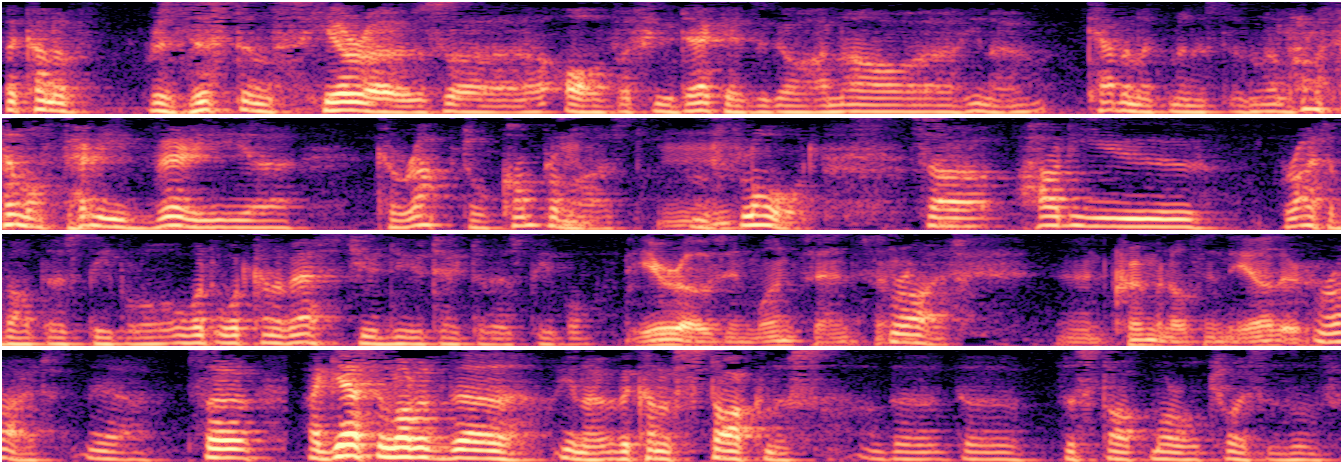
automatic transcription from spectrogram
The kind of resistance heroes uh, of a few decades ago are now, uh, you know, cabinet ministers, and a lot of them are very, very uh, corrupt or compromised mm-hmm. and flawed. So how do you write about those people, or what, what kind of attitude do you take to those people? Heroes in one sense, right? And criminals in the other. Right. Yeah. So I guess a lot of the you know the kind of starkness, the the, the stark moral choices of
